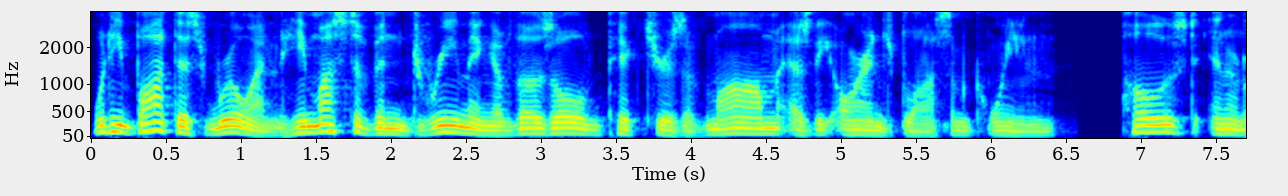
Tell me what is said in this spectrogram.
When he bought this ruin, he must have been dreaming of those old pictures of Mom as the orange blossom queen posed in an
